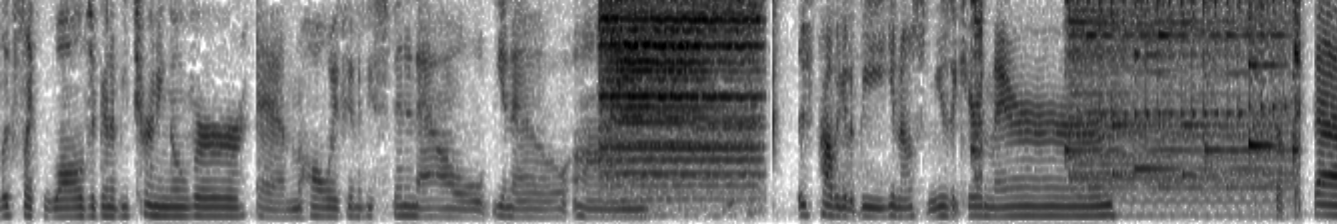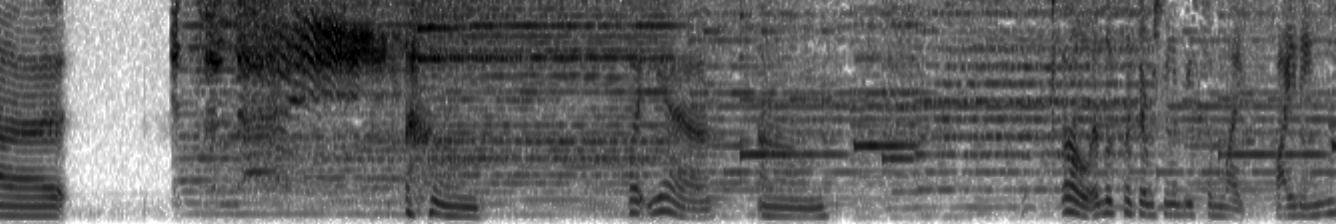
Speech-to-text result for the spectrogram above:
looks like walls are gonna be turning over and the hallway's gonna be spinning out. You know, um, there's probably gonna be you know some music here and there, stuff like that. Um, but yeah, um, oh, it looks like there was gonna be some like fighting,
